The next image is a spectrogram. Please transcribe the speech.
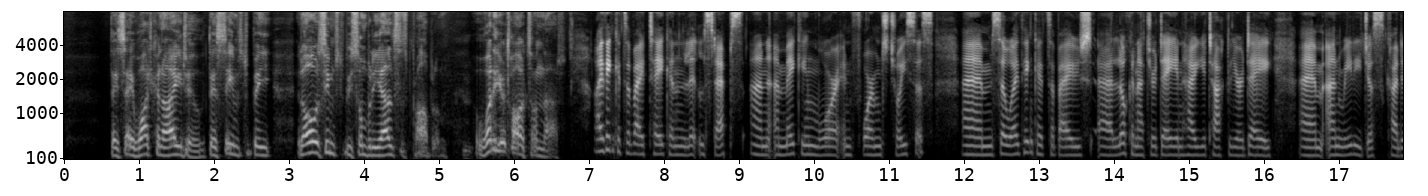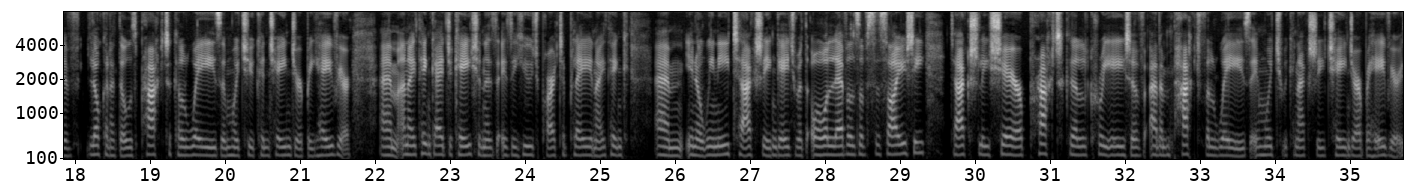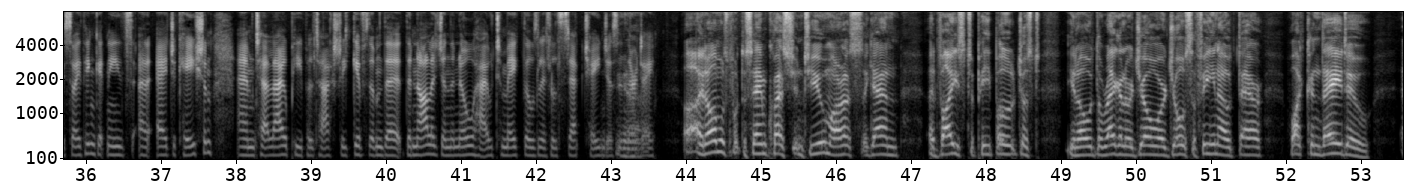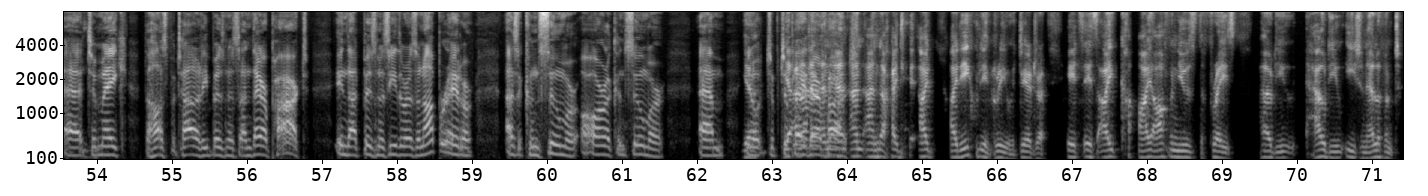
they say, What can I do? This seems to be, it always seems to be somebody else's problem. Hmm. What are your thoughts on that? I think it's about taking little steps and, and making more informed choices. Um, so I think it's about uh, looking at your day and how you tackle your day, um, and really just kind of looking at those practical ways in which you can change your behaviour. Um, and I think education is, is a huge part to play. And I think um, you know, we need to actually engage with all levels of society to actually share practical, creative, and impactful ways in which we can actually change our behaviour. So I think it needs uh, education um, to allow people to actually give them the, the knowledge and the know how to make those little step changes in their day. I'd almost put the same question to you, Morris. Again, advice to people, just, you know, the regular Joe or Josephine out there, what can they do uh, to make the hospitality business and their part in that business, either as an operator, as a consumer, or a consumer, um, you know, to, to Yeah, play and, their and, part? And, and, and I'd, I'd, I'd equally agree with Deirdre. It's, it's I, I often use the phrase, how do you, how do you eat an elephant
